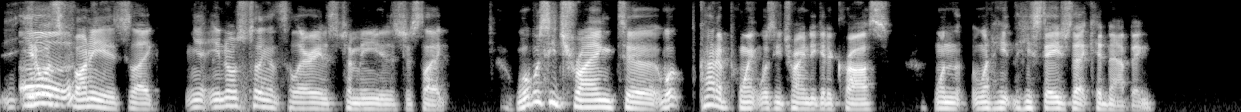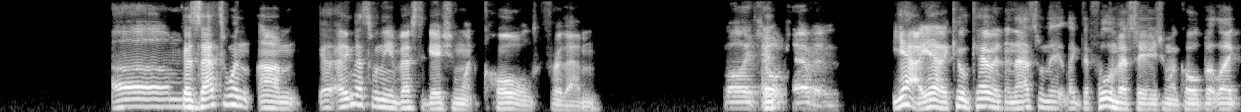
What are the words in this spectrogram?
you know what's Uh. funny is like you, you know something that's hilarious to me is just like what was he trying to what kind of point was he trying to get across when when he he staged that kidnapping um, because that's when um i think that's when the investigation went cold for them Well, they killed Kevin. yeah yeah they killed kevin and that's when they like the full investigation went cold but like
